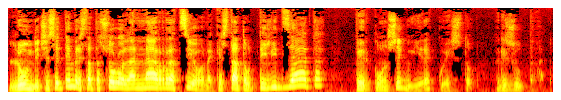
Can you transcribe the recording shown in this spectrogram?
L'11 settembre è stata solo la narrazione che è stata utilizzata per conseguire questo risultato.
